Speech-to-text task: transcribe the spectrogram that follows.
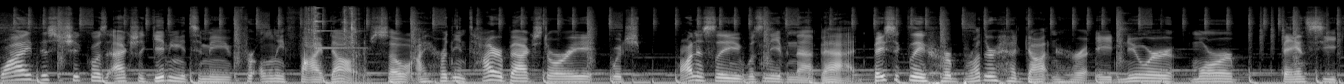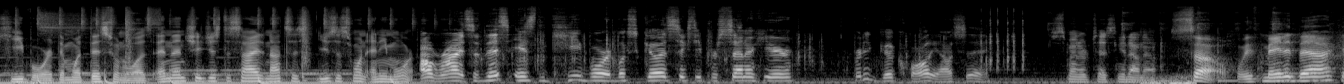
why this chick was actually giving it to me for only $5. So I heard the entire backstory, which honestly wasn't even that bad. Basically, her brother had gotten her a newer, more fancy keyboard than what this one was, and then she just decided not to use this one anymore. All right, so this is the keyboard. Looks good, 60% are here pretty good quality, I would say. Just a matter of testing it out now. So, we've made it back,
